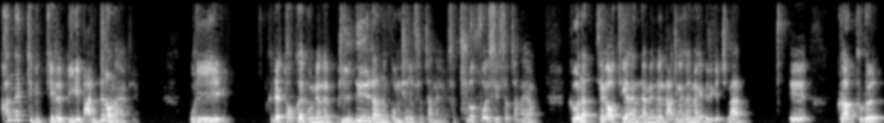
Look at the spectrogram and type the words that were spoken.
connectivity를 미리 만들어 놔야 돼요. 우리 그 네트워크에 보면은 build라는 function이 있었잖아요. 그래서 true, 있었잖아요. 그거는 제가 어떻게 했냐면은 나중에 설명해 드리겠지만 그 그래프를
